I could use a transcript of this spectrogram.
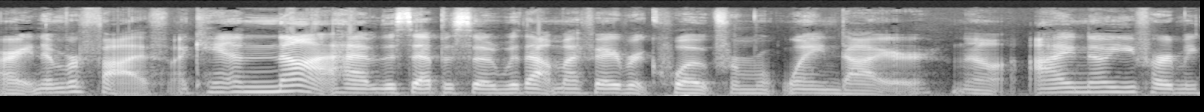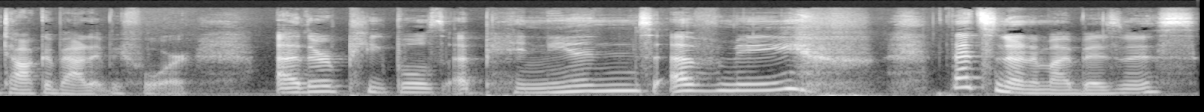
All right, number five. I cannot have this episode without my favorite quote from Wayne Dyer. Now, I know you've heard me talk about it before. Other people's opinions of me, that's none of my business.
